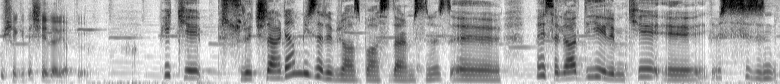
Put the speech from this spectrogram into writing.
bu şekilde şeyler yapıyorum. Peki süreçlerden bizlere biraz bahseder misiniz? Ee, mesela diyelim ki e, sizin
